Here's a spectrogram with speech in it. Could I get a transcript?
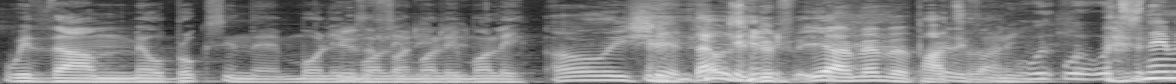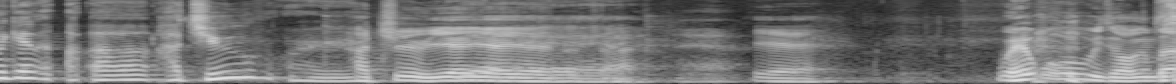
With um, Mel Brooks in there. Molly, was a Molly, funny Molly, dude. Molly. Holy shit. That was a good. Yeah, I remember parts Really of that. funny. Wh- wh- What's his name again? Uh, Ahchoo? Or? Ahchoo, yeah, yeah, yeah. yeah, that's yeah. right. Yeah. Where, what were we talking about?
